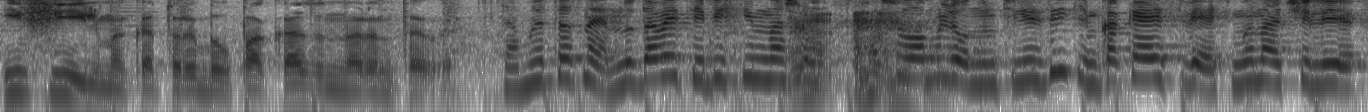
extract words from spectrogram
и фильмы, которые был показан на РЕН-ТВ. Да, мы это знаем. Но давайте объясним нашим ошеломленным телезрителям, какая связь. Мы начали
